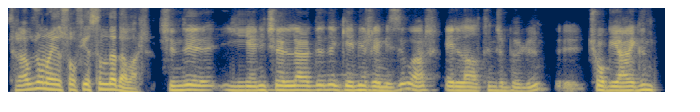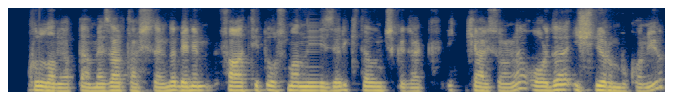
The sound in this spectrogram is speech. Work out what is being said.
Trabzon Ayasofya'sında da var. Şimdi Yeniçerilerde de gemi remizi var 56. bölüm. E, çok yaygın kullanıyor hatta mezar taşlarında. Benim Fatih Osmanlı izleri kitabım çıkacak iki ay sonra. Orada işliyorum bu konuyu.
